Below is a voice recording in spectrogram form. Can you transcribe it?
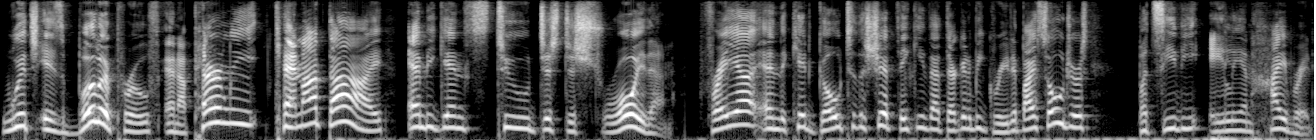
which is bulletproof and apparently cannot die, and begins to just destroy them. Freya and the kid go to the ship thinking that they're going to be greeted by soldiers, but see the alien hybrid.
